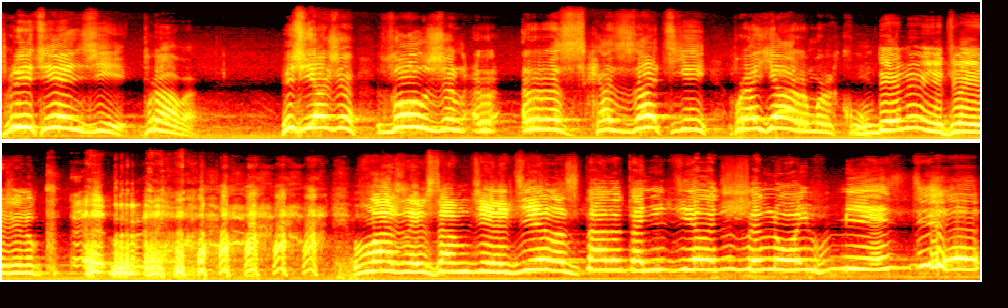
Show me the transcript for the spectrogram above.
претензии, право. Ведь я же должен рассказать ей про ярмарку. Да ну и твою жену. Важное в самом деле дело станут они делать с женой вместе.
